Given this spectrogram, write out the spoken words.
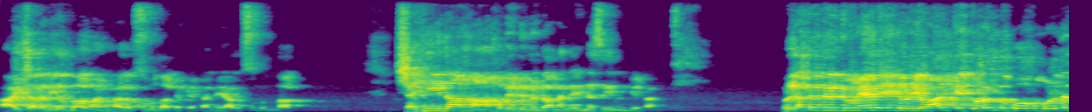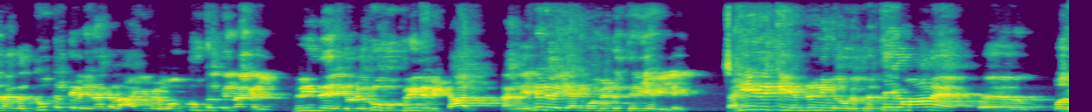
ஆயிஷா அலி அல்லாஹ் அன்ஹா ரசூலுல்லாட்ட கேட்டாங்க யார் ரசூலுல்லா ஷஹீதாக ஆக வேண்டும் என்றால் நாங்க என்ன செய்யணும்னு கேட்டாங்க. ஒரு கட்டத்திற்கு மேலே எங்களுடைய வாழ்க்கை தொடர்ந்து போகும் பொழுது நாங்கள் தூக்கத்திலே நாங்கள் ஆகிவிடுவோம். தூக்கத்தில் நாங்கள் பிரிந்து எங்களுடைய ரூஹு பிரிந்து விட்டால் நாங்கள் என்ன நிலையை அறிவோம் என்று தெரியவில்லை. ஷஹீதுக்கு என்று நீங்கள் ஒரு பிரத்யேகமான அஹ், ஒரு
